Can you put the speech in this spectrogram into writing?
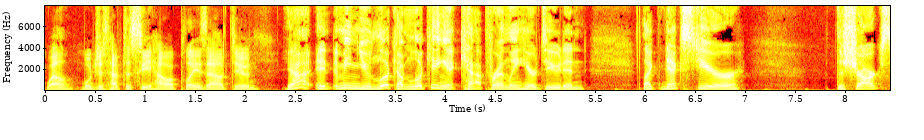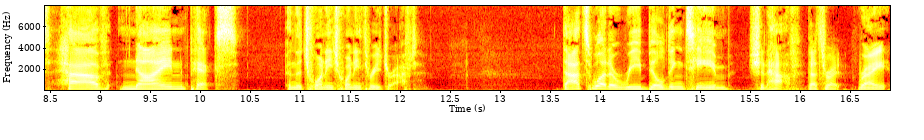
well, we'll just have to see how it plays out, dude. Yeah, it, I mean, you look. I'm looking at cap friendly here, dude, and like next year, the Sharks have nine picks in the 2023 draft. That's what a rebuilding team should have, That's right. right?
